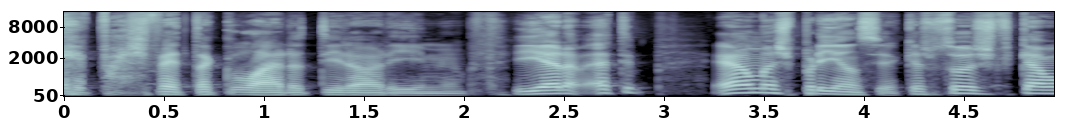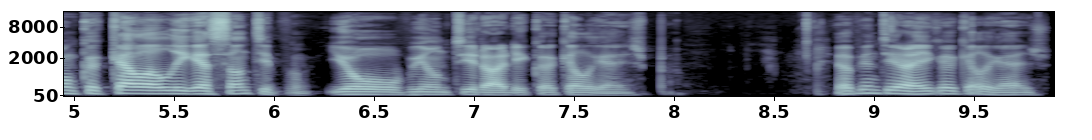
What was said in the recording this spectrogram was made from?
É pá, espetacular o tirori, meu. E era, é, tipo, era uma experiência que as pessoas ficavam com aquela ligação, tipo, eu ouvi um tirori com aquele gajo, pá. Eu vim tirar aí com aquele gajo.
